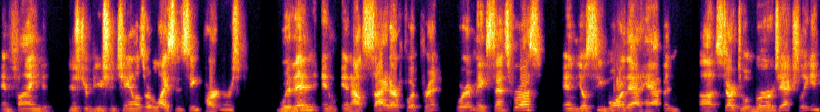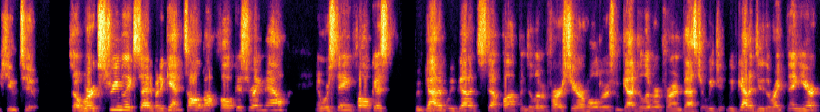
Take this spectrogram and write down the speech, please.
and find distribution channels or licensing partners within and, and outside our footprint where it makes sense for us. And you'll see more of that happen, uh, start to emerge actually in Q2. So we're extremely excited. But again, it's all about focus right now. And we're staying focused. We've got to we've got to step up and deliver for our shareholders. We've got to deliver for our investors. We, we've got to do the right thing here.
